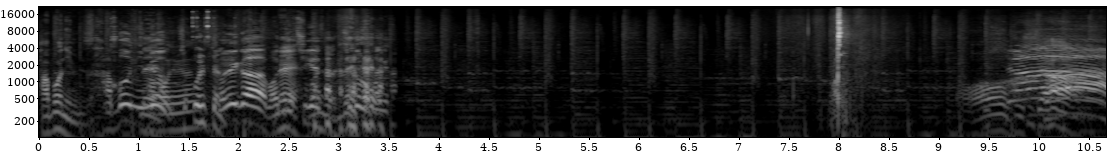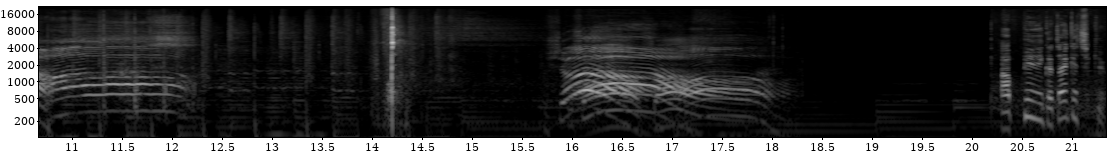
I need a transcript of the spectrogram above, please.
4번입니다. 4번이면 네, 꼴등. 저희가 먼저 네, 치게 하겠습니다. 앞이니까 짧게 칠게요.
